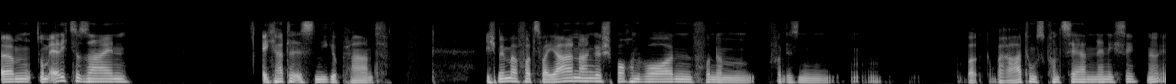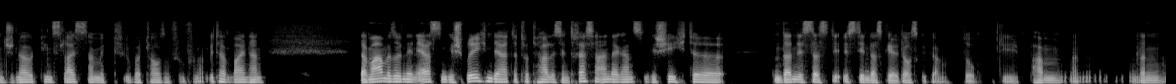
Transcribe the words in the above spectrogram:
Ähm, um ehrlich zu sein, ich hatte es nie geplant. Ich bin mal vor zwei Jahren angesprochen worden von einem, von diesen Beratungskonzernen, nenne ich sie, ne, Ingenieurdienstleister mit über 1500 Mitarbeitern. Da waren wir so in den ersten Gesprächen, der hatte totales Interesse an der ganzen Geschichte. Und dann ist das, ist denen das Geld ausgegangen. So, die haben dann,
